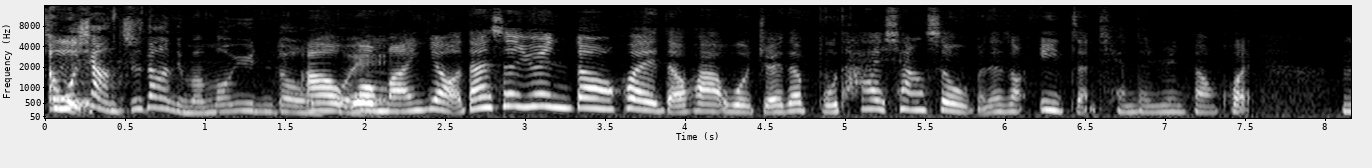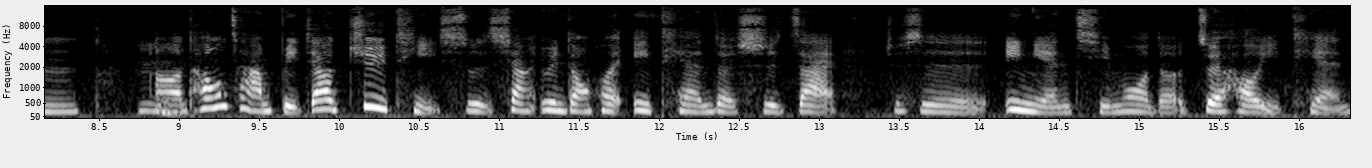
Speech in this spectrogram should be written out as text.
啊，我想知道你们有没有运动会啊？我们有，但是运动会的话，我觉得不太像是我们那种一整天的运动会。嗯啊、呃，通常比较具体是像运动会一天的是在就是一年期末的最后一天。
